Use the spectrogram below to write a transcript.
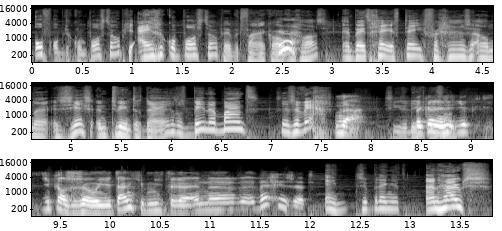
of op de composthoop. Je eigen composthoop, hebben we het vaak over Ja. gehad. En bij het GFT vergaan ze al na 26 dagen. Dat is binnen een maand. Zijn ze weg. Nou, Zie je er dan kan je, je, je kan ze zo in je tuintje mieteren en eh, weg is het. En ze brengen het aan huis.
